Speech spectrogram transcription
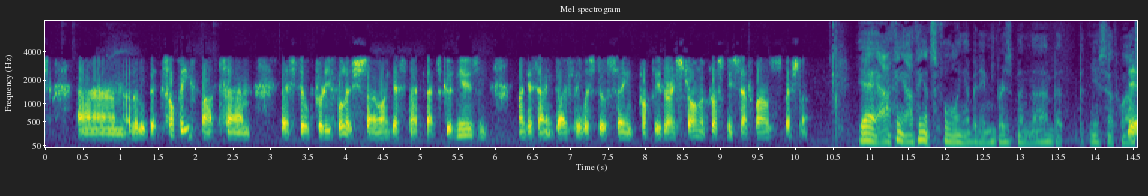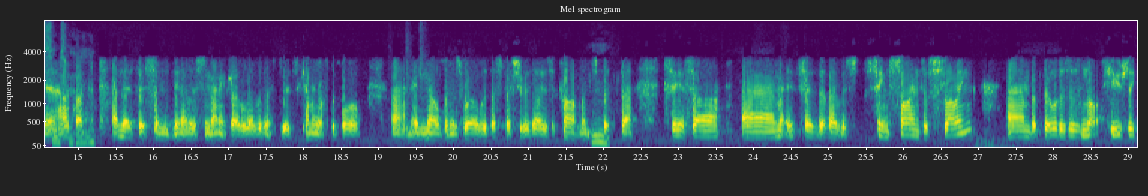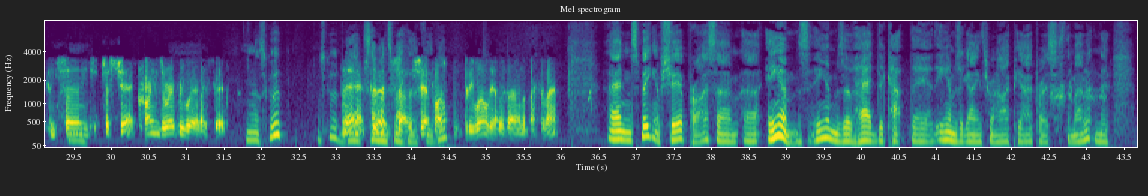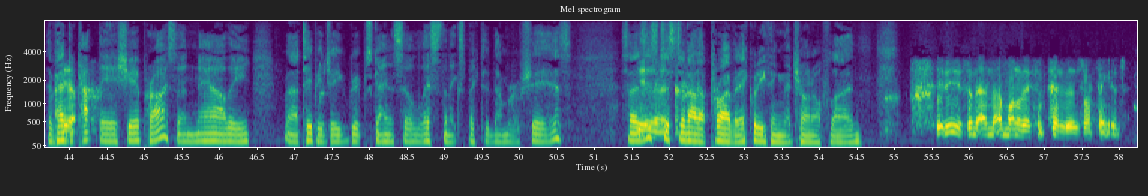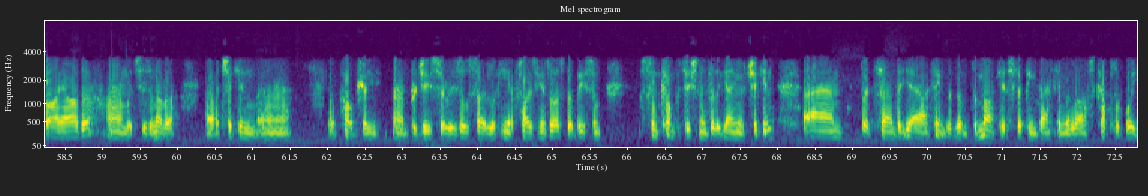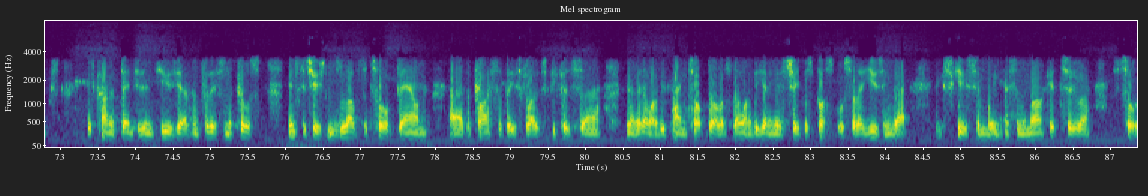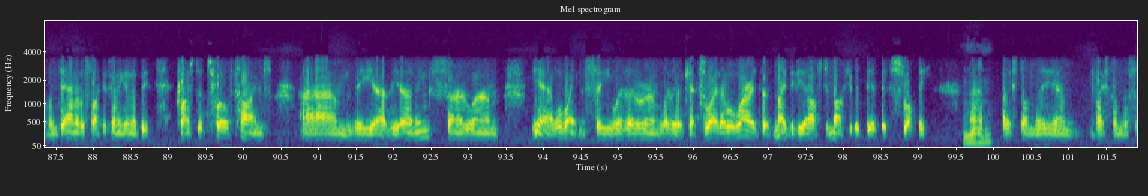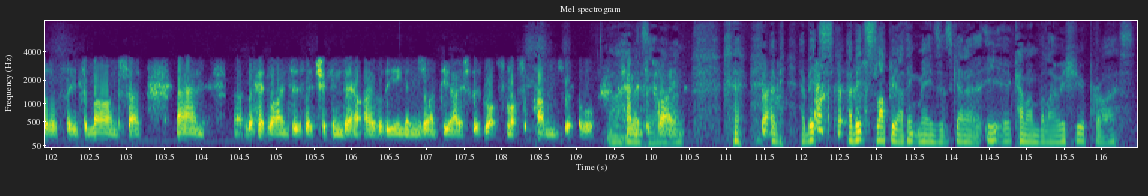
um, a little bit toppy, but um, they're still pretty bullish. So I guess that that's good news, and I guess anecdotally we're still seeing property very strong across New South Wales, especially. Yeah, I think I think it's falling a bit in Brisbane though, but but New South Wales Yeah, seems to I, be and there's, there's some, you know, there's some anecdotal evidence that's coming off the boil um, in Melbourne as well, with especially with those apartments. But uh, CSR, um, it said that there was seemed signs of slowing, um, but builders is not hugely concerned just yet. Cranes are everywhere, they said. That's good. That's good. Yeah, Yeah, it's someone's good. So making share price pretty well the other day on the back of that. And speaking of share price, um, uh, Inghams, Inghams have had to cut their, Inghams are going through an IPO process at the moment and they've, they've had to cut their share price and now the uh, TPG group's going to sell less than expected number of shares. So is yeah. this just another private equity thing they're trying to offload? It is, and, and, and one of their competitors, I think, is Baiada, um, which is another uh, chicken uh, or poultry um, producer, is also looking at floating as well. So there'll be some some competition for the game of chicken. Um, but uh, but yeah, I think that the, the market's slipping back in the last couple of weeks has kind of dented enthusiasm for this. And of course, institutions love to talk down uh, the price of these floats because uh, you know they don't want to be paying top dollars. They want to be getting it as cheap as possible. So they're using that excuse and weakness in the market to, uh, to sort them down. It looks like it's only going to be priced at 12 times um, the uh, the earnings. So um, yeah, we'll wait and see whether um, whether it gets away. They were worried that maybe the aftermarket would be a bit sloppy mm-hmm. uh, based on the um, based on the sort of the demand. So um, uh, the headlines is they chickened out over the Ingham's IPO. So there's lots and lots of puns that will oh, come into play. a, a, bit a bit sloppy, I think, means it's going to come on below issue price.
